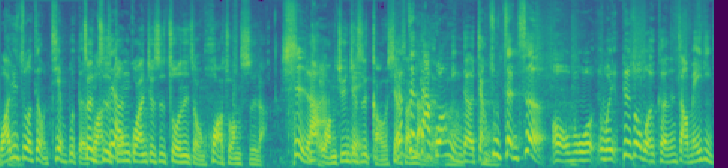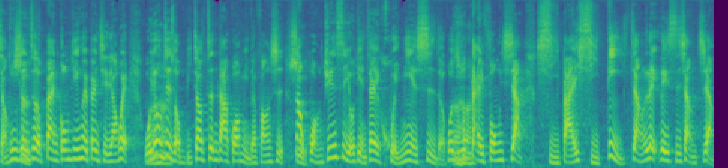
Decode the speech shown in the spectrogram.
我要去做这种见不得政光。政治公关就是做那种化妆师啦，是啦，那网军就是对搞比较正大下三滥的光明的讲出政策。哦，我我比如说我可能找媒体讲出政策，办公听会、办协调会，我用这种比较正大光明的方式。那网军是有点在毁灭式的，或者说带风向、洗白、洗地这样类类似像这样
